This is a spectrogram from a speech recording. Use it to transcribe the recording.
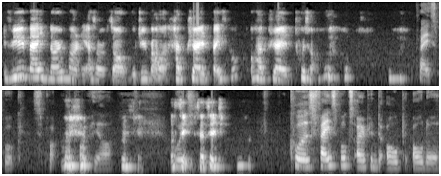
If you made no money as a result, would you rather have created Facebook or have created Twitter? Facebook is po- more popular. okay. Let's Which- see. Percentage. Because Facebook's open to old, older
